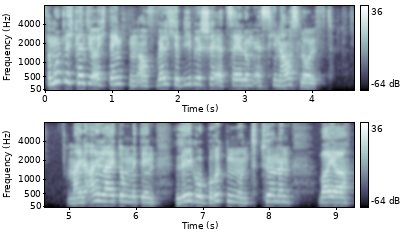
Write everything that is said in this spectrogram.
Vermutlich könnt ihr euch denken, auf welche biblische Erzählung es hinausläuft. Meine Einleitung mit den Lego-Brücken und Türmen war ja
